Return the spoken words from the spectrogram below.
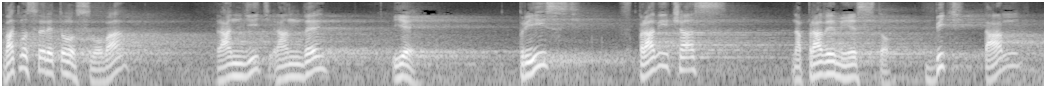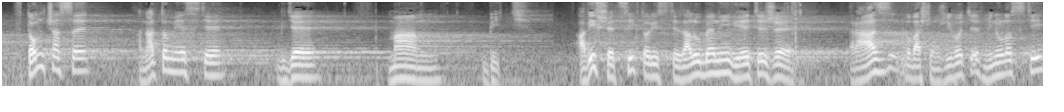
v atmosfére toho slova randiť, rande, je prísť v pravý čas na pravé miesto. Byť tam, v tom čase a na tom mieste, kde mám byť. A vy všetci, ktorí ste zalúbení, viete, že raz vo vašom živote, v minulosti,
